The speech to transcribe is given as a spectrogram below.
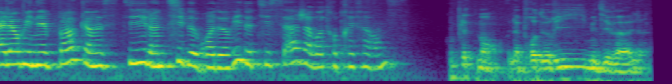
Alors, une époque, un style, un type de broderie, de tissage à votre préférence? Complètement. La broderie médiévale,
